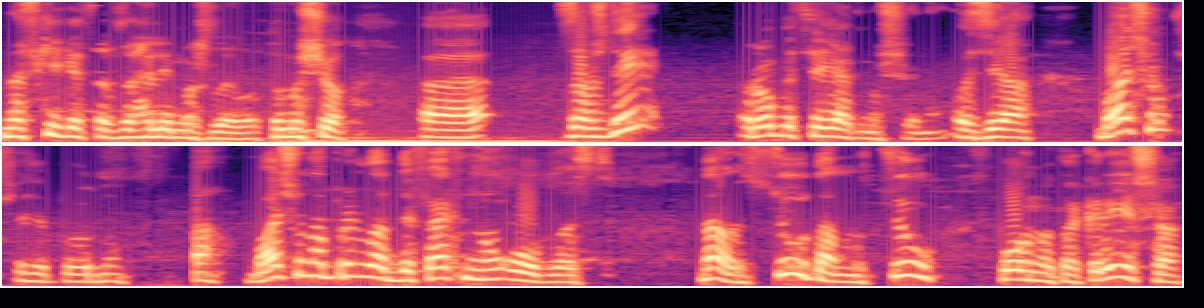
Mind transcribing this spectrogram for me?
наскільки це взагалі можливо. Тому що е, завжди робиться як машина. Ось я бачу, що я поверну. Бачу, наприклад, дефектну область. Да, ось цю, там, цю, погнута криша,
